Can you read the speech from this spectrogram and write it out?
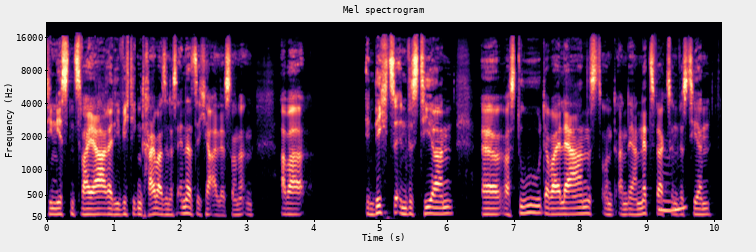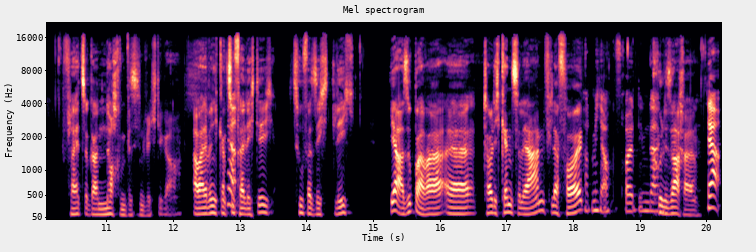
die nächsten zwei Jahre die wichtigen Treiber sind. Das ändert sich ja alles, sondern aber in dich zu investieren, äh, was du dabei lernst und an deren Netzwerk mhm. zu investieren, vielleicht sogar noch ein bisschen wichtiger. Aber da bin ich ganz ja. zuversichtlich, zuversichtlich, ja, super. War äh, toll, dich kennenzulernen. Viel Erfolg. Hat mich auch gefreut, lieben Dank. Coole Sache. Ja,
